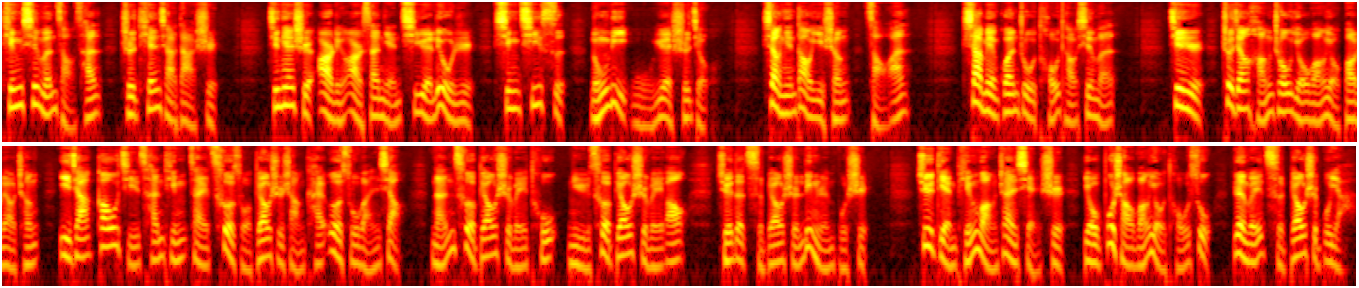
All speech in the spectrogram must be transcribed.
听新闻早餐知天下大事。今天是二零二三年七月六日，星期四，农历五月十九。向您道一声早安。下面关注头条新闻。近日，浙江杭州有网友爆料称，一家高级餐厅在厕所标识上开恶俗玩笑，男厕标示为凸，女厕标示为凹，觉得此标识令人不适。据点评网站显示，有不少网友投诉，认为此标识不雅。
